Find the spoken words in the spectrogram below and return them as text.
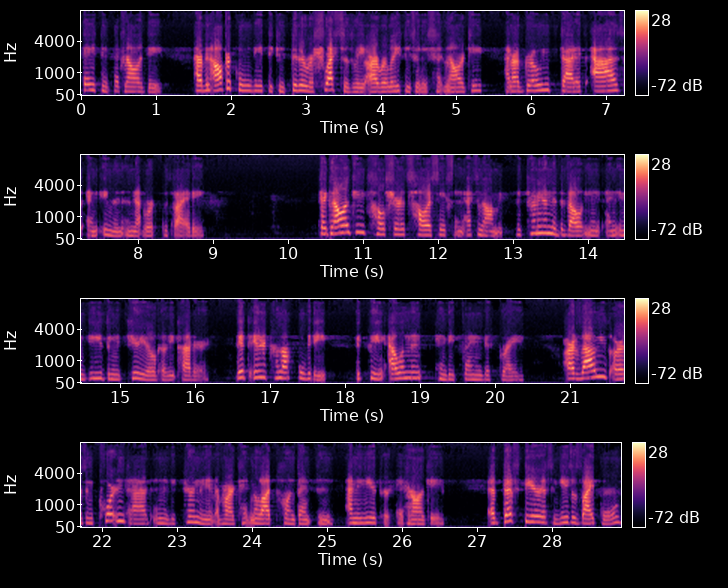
faith in technology, have an opportunity to consider reflexively our relationship with technology and our growing status as and in a network society. Technology, culture, politics, and economics determine the development and indeed the materials of each other. This interconnectivity between elements can be framed this way. Our values are as important as in the determinant of our technological inventions and the use of technology. As Beth theorists uses Viper,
